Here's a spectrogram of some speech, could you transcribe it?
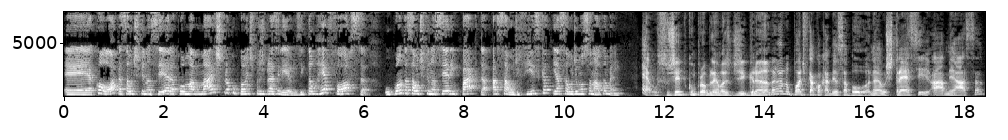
é, coloca a saúde financeira como a mais preocupante para os brasileiros. Então, reforça o quanto a saúde financeira impacta a saúde física e a saúde emocional também. É, o sujeito com problemas de grana não pode ficar com a cabeça boa, né? O estresse, a ameaça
